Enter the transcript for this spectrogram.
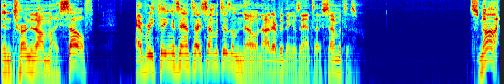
and turn it on myself, everything is anti Semitism? No, not everything is anti Semitism. It's not.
